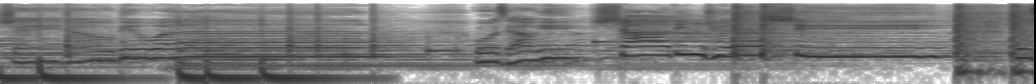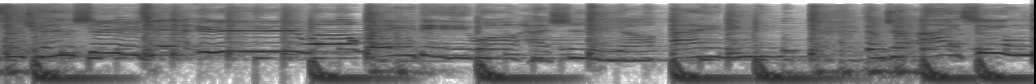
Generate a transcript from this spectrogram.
谁都别问我早已下定决心就算全世界与我为敌我还是要爱你。等着爱情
